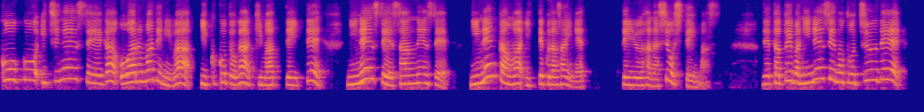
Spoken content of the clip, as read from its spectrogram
高校1年生が終わるまでには行くことが決まっていて2年生3年生2年間は行ってくださいねっていう話をしています。で例えば2年生の途中で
